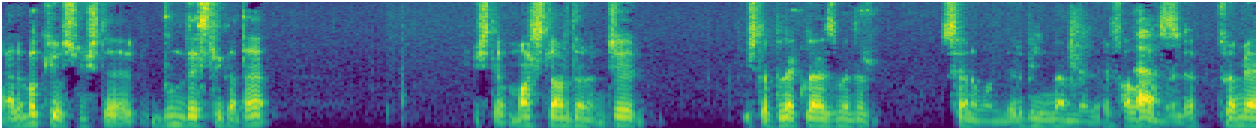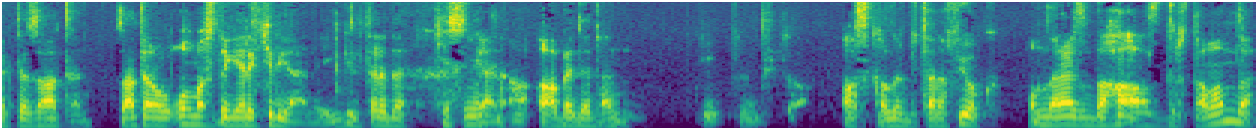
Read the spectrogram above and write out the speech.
Yani bakıyorsun işte Bundesliga'da işte maçlardan önce işte Black Lives Matter seremonileri bilmem neleri falan evet. böyle. Premier League'de zaten zaten olması da gerekir yani. İngiltere'de Kesinlikle. yani ABD'den az kalır bir tarafı yok. Onlar her zaman daha azdır tamam da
